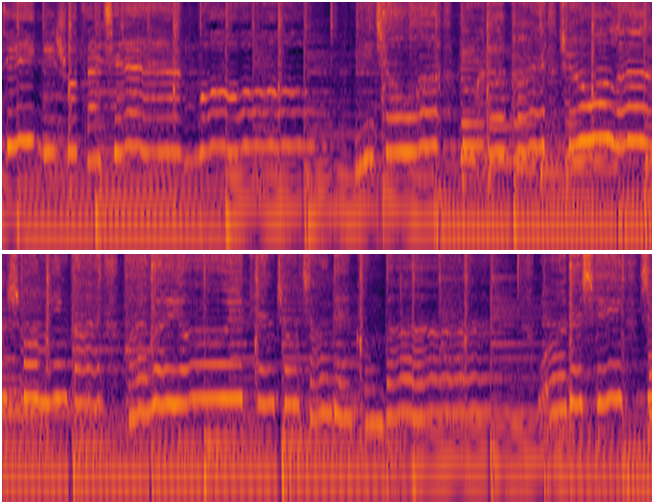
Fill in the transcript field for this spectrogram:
听你说再见，你教我如何爱，却忘了说明白。快乐有一天终将变空白，我的心像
